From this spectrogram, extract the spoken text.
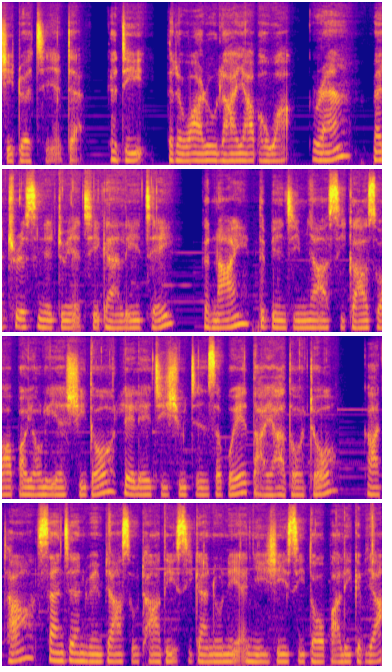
ရှိတွက်ခြင်းအတက်ကတိ တရဝါတို့လာရဘဝ Grand Mattress နှစ်တွင်အခြေခံလေးချိန်ကနိုင်တပင်ကြီးများစီကားစွာပေါရောက်လျက်ရှိသောလှဲလဲကြီးရှုခြင်းစပွဲတာယာတော်တော်ဂါထာစံကြံတွင်ပြဆိုထားသည့်စီကံတို့နှင့်အညီရေးစီသောပါဠိကဗျာ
